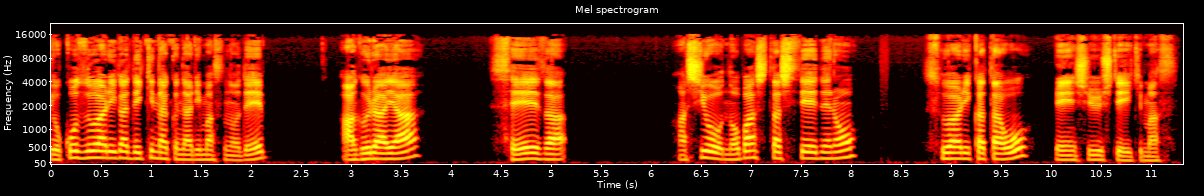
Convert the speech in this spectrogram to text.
横座りができなくなりますので、あぐらや正座、足を伸ばした姿勢での座り方を練習していきます。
